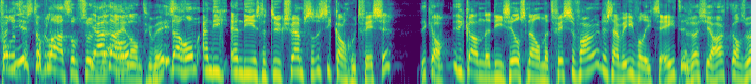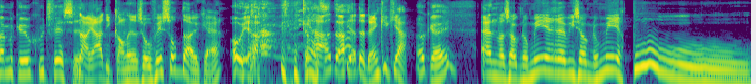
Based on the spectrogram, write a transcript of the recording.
Maar die is toch laatst op zo'n Ja, eh, eiland geweest? Daarom. En die, en die is natuurlijk zwemster, dus die kan goed vissen. Die kan... Die, kan, eh, die is heel snel met vissen vangen, dus dan hebben we in ieder geval iets te eten. Dus als je hard kan zwemmen, kun je ook goed vissen. Nou ja, die kan er zo vissen opduiken, hè? Oh ja. ja, dat? ja, dat denk ik, ja. Oké. En wat zou ik nog meer? eh, Wie zou ik nog meer? Poeh.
